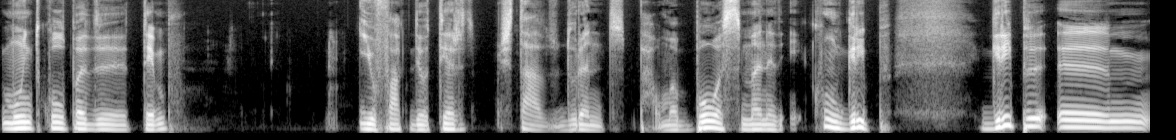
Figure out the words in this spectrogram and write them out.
muito culpa de tempo e o facto de eu ter estado durante pá, uma boa semana de, com gripe. Gripe. Uh,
